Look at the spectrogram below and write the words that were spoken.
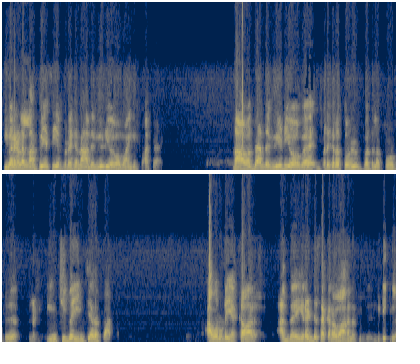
இவர்களெல்லாம் பேசிய பிறகு நான் அந்த வீடியோவை வாங்கி பார்த்தேன். நான் வந்து அந்த வீடியோவை இப்ப இருக்கிற தொழில்நுட்பத்துல போட்டு இன்ச்சு பை இன்ச்சு அதை பார்த்தேன். அவருடைய கார் அந்த இரண்டு சக்கர வாகனத்துக்கு இடிக்கல.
